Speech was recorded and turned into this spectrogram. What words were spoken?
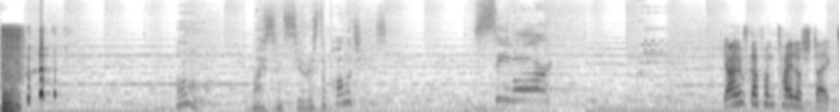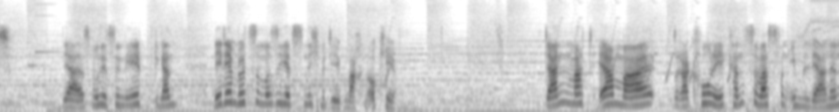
Oh, my sincerest apologies. Seymour! Die Angstkraft von Tidus steigt. Ja, das muss jetzt nee, die ganzen. Nee, den Blödsinn muss ich jetzt nicht mit jedem machen. Okay. Dann macht er mal Draconi. Kannst du was von ihm lernen?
